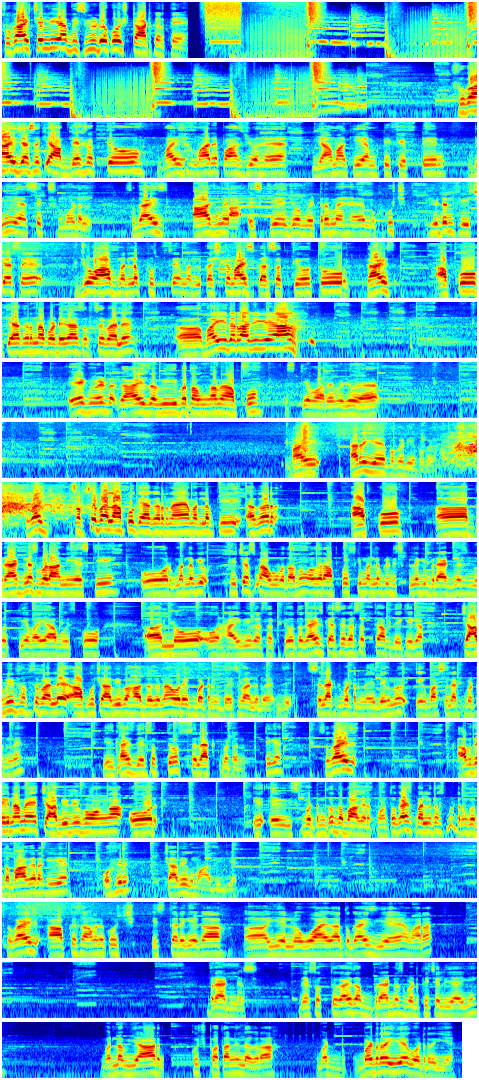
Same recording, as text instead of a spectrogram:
सो चलिए अब इस वीडियो को स्टार्ट करते हैं। सो गाइस जैसे कि आप देख सकते हो, भाई हमारे पास जो है यामा की M T fifteen B S six model so guys आज मैं इसके जो मीटर में है कुछ हिडन फीचर्स है जो आप मतलब खुद से मतलब कस्टमाइज कर सकते हो। तो गाइज़ आपको क्या करना पड़ेगा सबसे पहले? आ, भाई इधर आ जाइए यार। एक मिनट गाइज़ अभी बताऊँगा मैं आपको इसके बारे में जो है। भाई अरे ये पकड़िए पकड़े तो भाई सबसे पहले आपको क्या करना है मतलब कि अगर आपको ब्राइटनेस बढ़ानी है इसकी और मतलब कि फीचर्स मैं आपको बता दूँ, अगर आपको इसकी मतलब कि डिस्प्ले की ब्राइटनेस भी होती है भाई, आप इसको लो और हाई भी कर सकते हो। तो गाइज़ कैसे कर सकते हो आप देखिएगा। चाबी सबसे पहले आपको चाबी पर हाथ रखना है और एक बटन पे, इस वाले पे सिलेक्ट बटन है देख लो, एक बार सिलेक्ट बटन है। इस गाइज़ देख सकते हो सिलेक्ट बटन ठीक है? सो गाइज़ अब देखना मैं चाबी भी घुमाऊँगा और इस बटन को दबा के रखूँगा। तो गाइज़ पहले तो इस बटन को दबा के रखिए और फिर चाबी घुमा दीजिए। तो गाइज़ आपके सामने कुछ इस तरीके का ये लोगो आएगा। तो गाइज़ ये है हमारा ब्राइटनेस देख सकते हो गाइज़ अब ब्राइटनेस बढ़ती चली जाएगी। मतलब यार, कुछ पता नहीं लग रहा बट बढ़ रही है बढ़ रही है।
